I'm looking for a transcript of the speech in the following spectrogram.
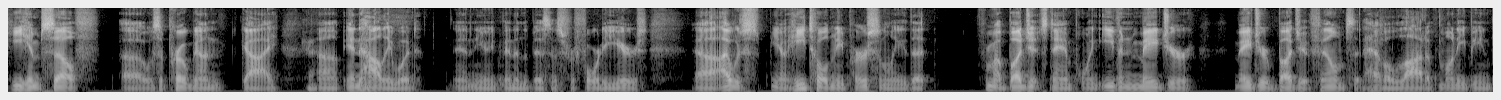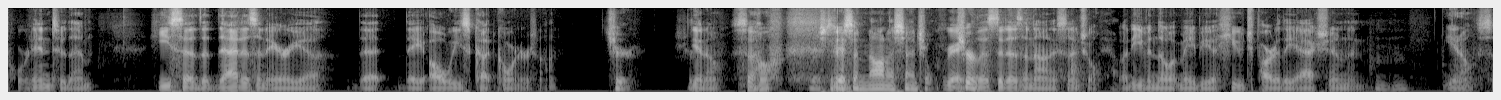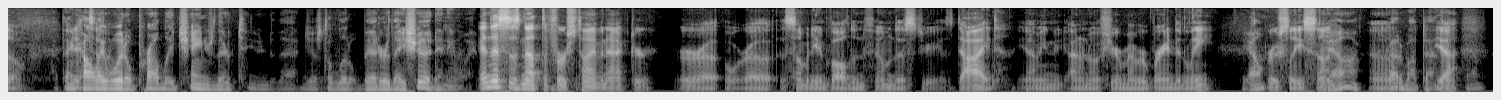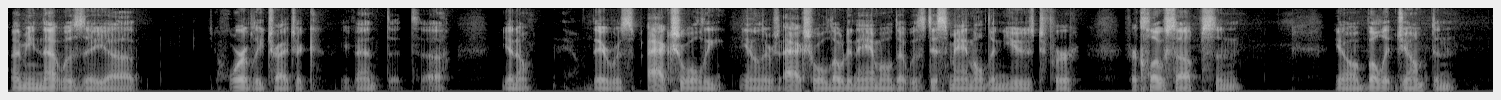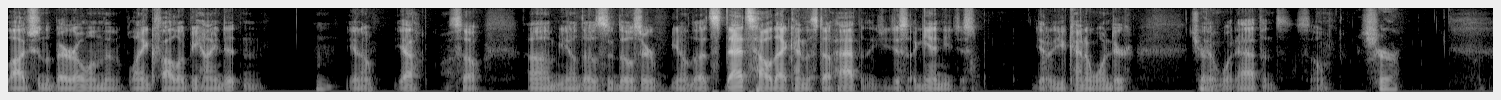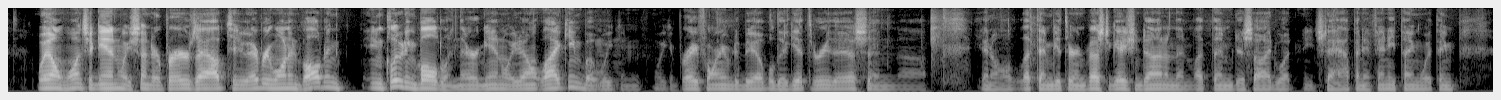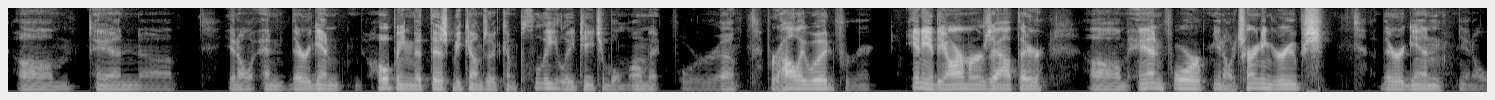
he himself uh, was a pro gun guy okay. Uh, in Hollywood, and you know, he'd been in the business for forty years. Uh, I was, you know, he told me personally that from a budget standpoint, even major major budget films that have a lot of money being poured into them, he said that that is an area that they always cut corners on. Sure. You know so. Listed as a non-essential. Right, sure. listed as a non-essential yeah. but even though it may be a huge part of the action and mm-hmm. you know so. I think it, hollywood uh, will probably change their tune to that just a little bit or they should anyway. And this is not the first time an actor or uh, or uh, somebody involved in the film industry has died. I mean i don't know if you remember brandon lee yeah. Bruce lee's son. Yeah I forgot um, about that. yeah. yeah, i mean that was a uh, horribly tragic event that uh, you know there was actually you know there was actual loaded ammo that was dismantled and used for for close-ups and you know a bullet jumped and lodged in the barrel and then a blank followed behind it and You know, yeah. So, um, you know, those those are you know that's that's how that kind of stuff happens. You just again, you just you know, you kind of wonder, Sure. you know, what happens. So, Sure. Well, once again, we send our prayers out to everyone involved, in, including Baldwin. There again, we don't like him, but we can we can pray for him to be able to get through this, and uh, you know, let them get their investigation done, and then let them decide what needs to happen, if anything, with him. Um, and uh, you know, and there again, hoping that this becomes a completely teachable moment for uh, for Hollywood, for any of the armors out there, um, and for you know training groups there again, you know,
